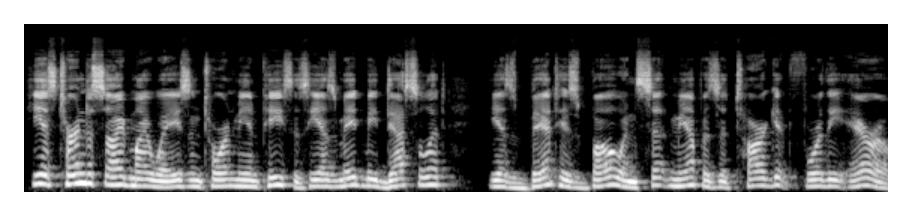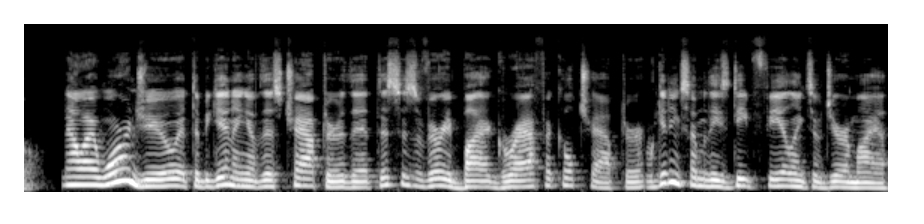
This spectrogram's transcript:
He has turned aside my ways and torn me in pieces. He has made me desolate. He has bent his bow and set me up as a target for the arrow. Now, I warned you at the beginning of this chapter that this is a very biographical chapter. We're getting some of these deep feelings of Jeremiah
